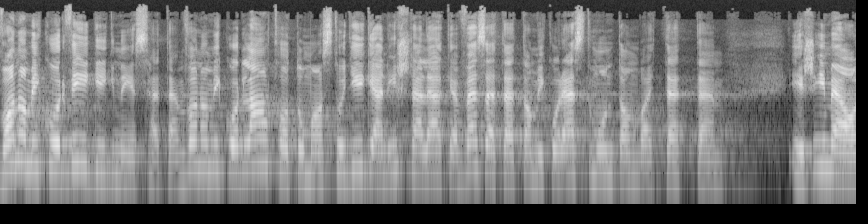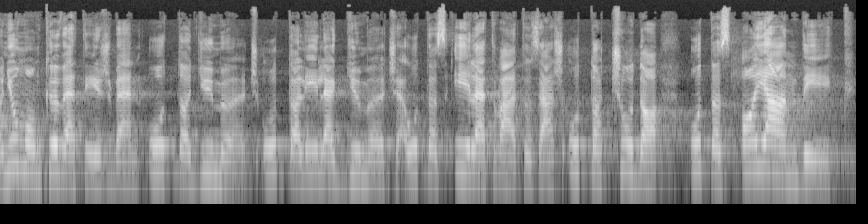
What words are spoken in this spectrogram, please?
Van, amikor végignézhetem, van, amikor láthatom azt, hogy igen, Isten lelke vezetett, amikor ezt mondtam vagy tettem, és ime a nyomon követésben ott a gyümölcs, ott a lélek gyümölcse, ott az életváltozás, ott a csoda, ott az ajándék,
